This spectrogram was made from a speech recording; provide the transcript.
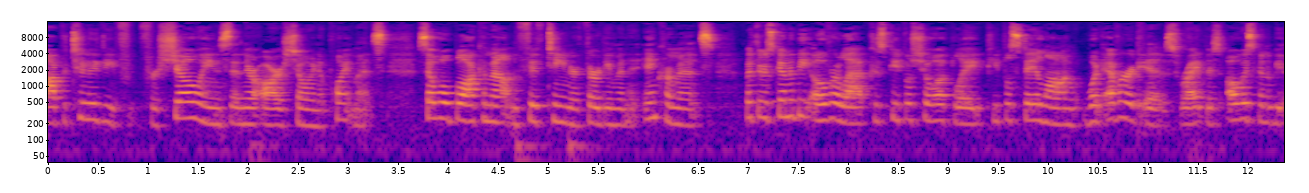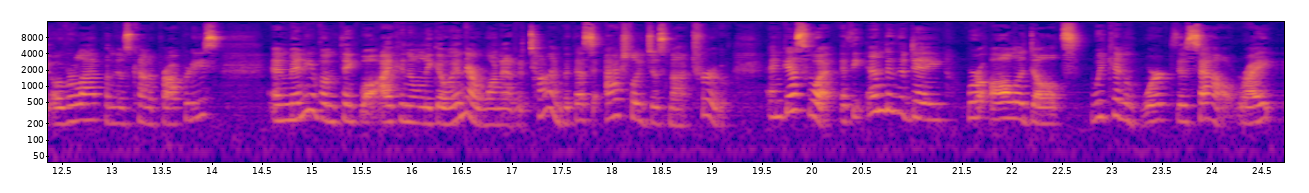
opportunity for showings than there are showing appointments. So we'll block them out in 15 or 30 minute increments but there's going to be overlap because people show up late, people stay long, whatever it is, right? There's always going to be overlap on those kind of properties. And many of them think, well, I can only go in there one at a time, but that's actually just not true. And guess what? At the end of the day, we're all adults. We can work this out, right?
